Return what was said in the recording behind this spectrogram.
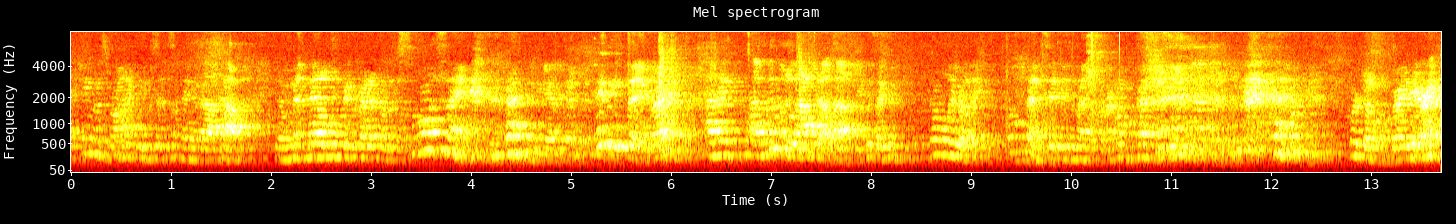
I think it was Ronnie who said something about how you know, men will take the credit for the smallest thing. Anything, right? And I, I literally laughed out loud because I could totally relate. No offense, it is a metaphor. Poor gentleman, right here.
